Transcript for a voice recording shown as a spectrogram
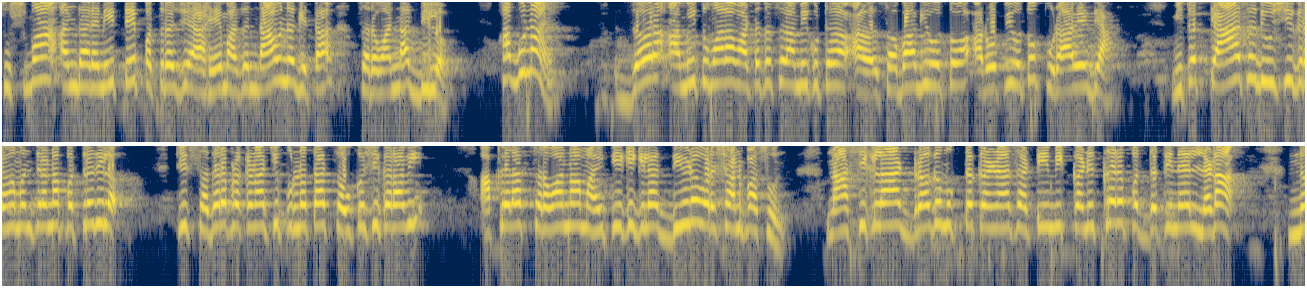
सुषमा अंधारेंनी ते पत्र जे आहे माझं नाव न घेता सर्वांना दिलं. हा गुन्हा आहे. जर आम्ही तुम्हाला वाटत असेल आम्ही कुठं सहभागी होतो आरोपी होतो पुरावे द्या. मी तर त्याच दिवशी गृहमंत्र्यांना पत्र दिलं की सदर प्रकरणाची पूर्णतः चौकशी करावी. आपल्याला सर्वांना माहिती आहे की गेल्या दीड वर्षांपासून नाशिकला ड्रग मुक्त करण्यासाठी मी कणखर पद्धतीने लढा न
